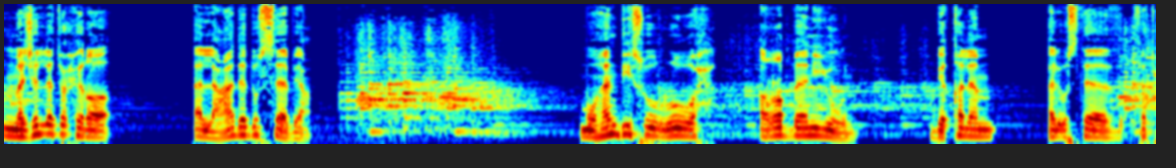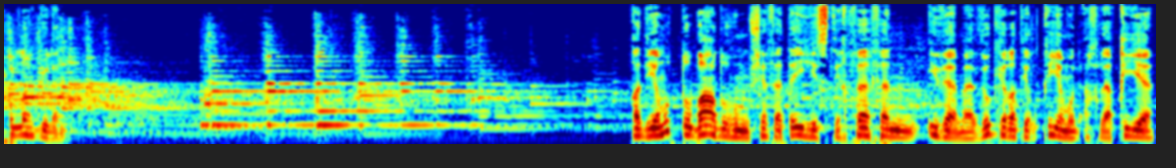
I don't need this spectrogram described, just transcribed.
مجلة حراء العدد السابع. مهندس الروح الربانيون بقلم الأستاذ فتح الله جلن. قد يمط بعضهم شفتيه استخفافا إذا ما ذكرت القيم الأخلاقية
